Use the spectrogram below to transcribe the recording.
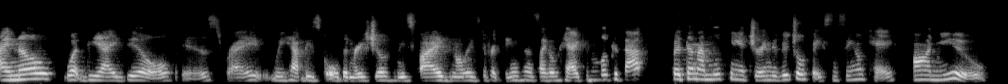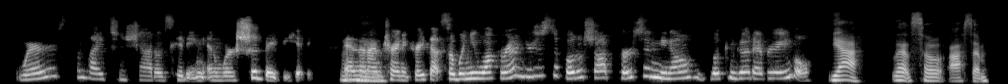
I know what the ideal is, right? We have these golden ratios and these fives and all these different things. And it's like, okay, I can look at that. But then I'm looking at your individual face and saying, okay, on you, where's the lights and shadows hitting and where should they be hitting? And mm-hmm. then I'm mm-hmm. trying to create that. So when you walk around, you're just a Photoshop person, you know, looking good every angle. Yeah, that's so awesome.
